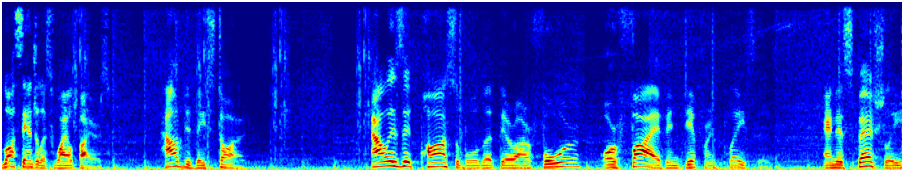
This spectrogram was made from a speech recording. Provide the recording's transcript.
Los Angeles wildfires. How did they start? How is it possible that there are four or five in different places? And especially,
